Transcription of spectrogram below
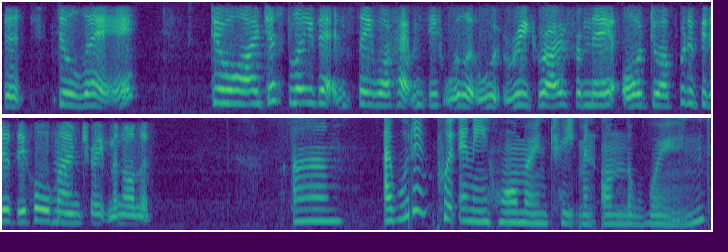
that's still there, do I just leave that and see what happens? If will it regrow from there, or do I put a bit of the hormone treatment on it? Um, I wouldn't put any hormone treatment on the wound.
